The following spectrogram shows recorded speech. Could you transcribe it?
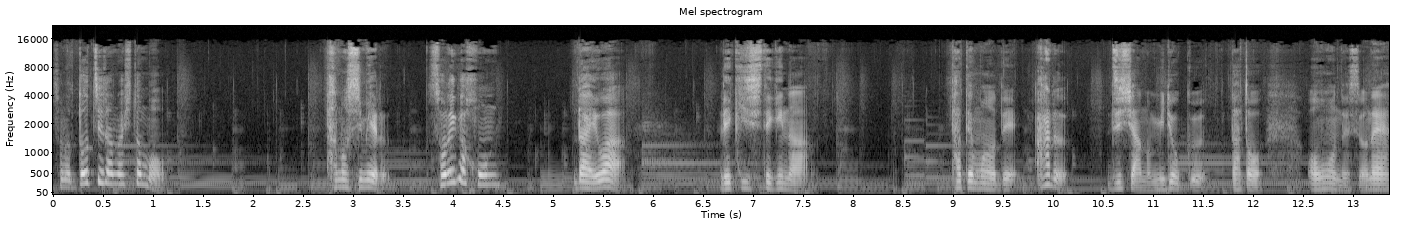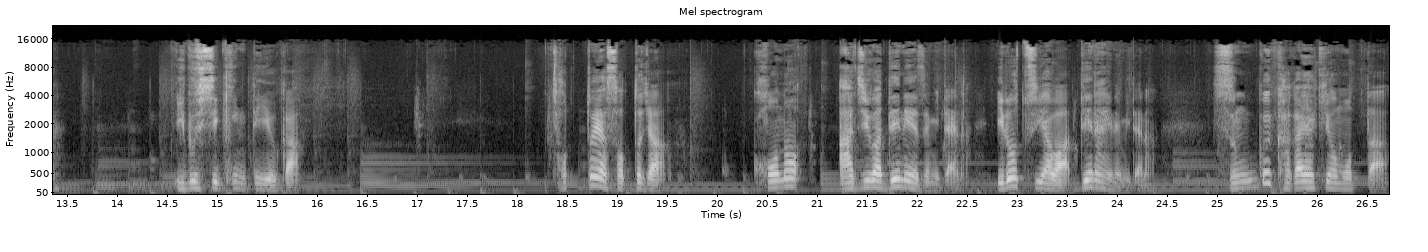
そのどちらの人も楽しめる。それが本来は歴史的な建物である自社の魅力だと思うんですよね。いぶし銀っていうかちょっとやそっとじゃこの味は出ねえぜみたいな色艶は出ないねみたいなすんごい輝きを持った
